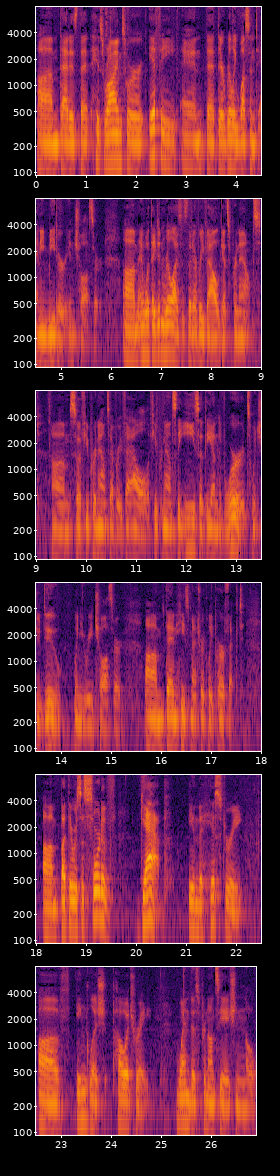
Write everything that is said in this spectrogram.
Um, that is, that his rhymes were iffy and that there really wasn't any meter in Chaucer. Um, and what they didn't realize is that every vowel gets pronounced. Um, so if you pronounce every vowel, if you pronounce the E's at the end of words, which you do when you read Chaucer, um, then he's metrically perfect. Um, but there was a sort of gap in the history of English poetry when this pronunciational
